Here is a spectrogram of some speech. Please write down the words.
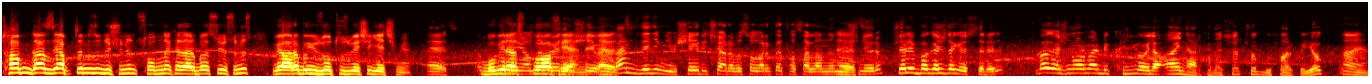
Tam gaz yaptığınızı düşünün sonuna kadar basıyorsunuz ve araba 135'i geçmiyor. Evet. Bu biraz Dünyada tuhaf böyle bir yani. şey var. Evet. Ben de dediğim gibi şehir içi arabası olarak da tasarlandığını Evet. düşünüyorum. Şöyle bir bagajı da gösterelim. Bagaj normal bir Clio ile aynı arkadaşlar. Çok bir farkı yok. Aynen.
